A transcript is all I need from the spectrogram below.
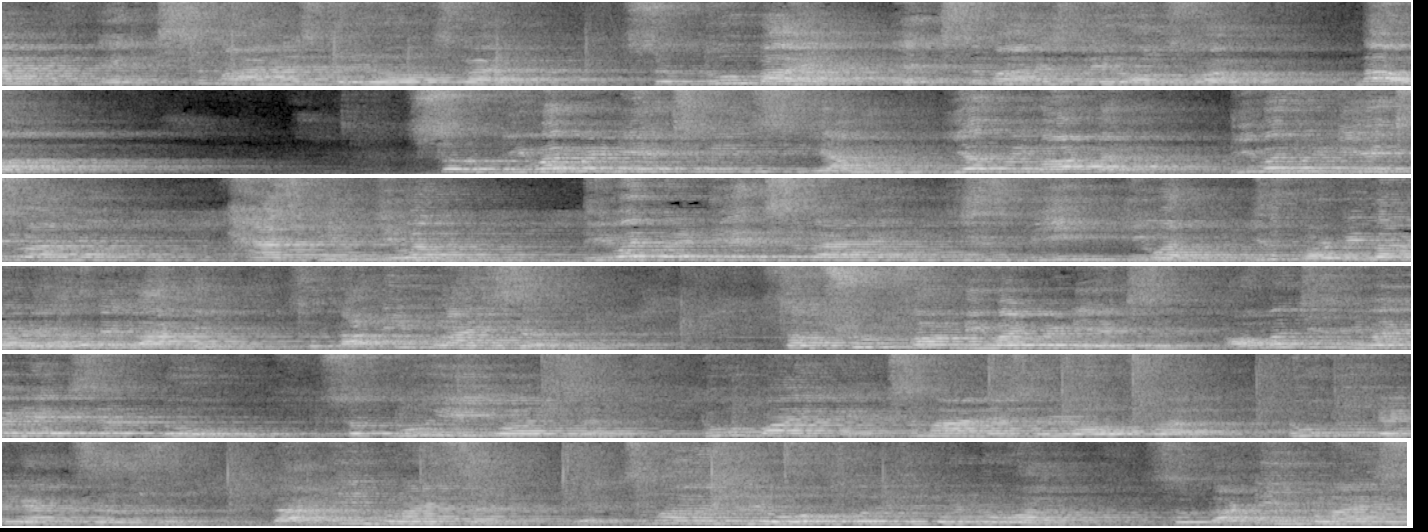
x minus 3 whole square so 2 by x minus 3 whole square now so dy by dx means m. Here we got dy by dx value has been given. dy by dx value is being given. ಇದು ಕೊಟ್ಟಿದ್ದಾರೆ ನೋಡಿ ಅದನ್ನೇ ಹಾಕಿ so that implies substitute for dy by dx. How much is dy by dx? 2. So 2 equals 2 by x minus 3 whole square. 2 to get cancels. That implies x minus 3 whole square is equal to 1. So that implies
